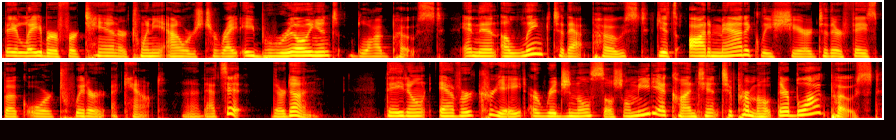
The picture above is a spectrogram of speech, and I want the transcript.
they labor for 10 or 20 hours to write a brilliant blog post. And then a link to that post gets automatically shared to their Facebook or Twitter account. Uh, that's it, they're done. They don't ever create original social media content to promote their blog post.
